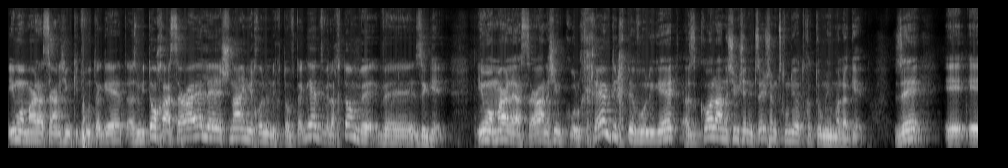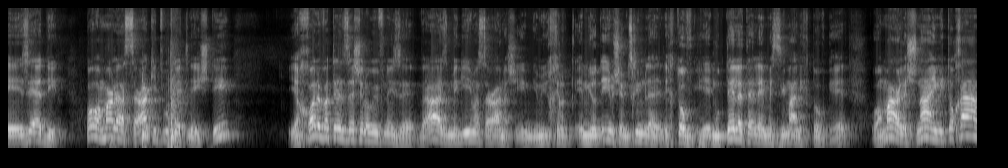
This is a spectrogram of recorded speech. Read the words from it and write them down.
אם הוא אמר לעשרה אנשים כתבו את הגט, אז מתוך העשרה האלה שניים יכולים לכתוב את הגט ולחתום ו- וזה גט. אם הוא אמר לעשרה אנשים כולכם תכתבו לי גט, אז כל האנשים שנמצאים שם צריכים להיות חתומים על הגט. זה, אה, אה, זה הדין. פה הוא אמר לעשרה כתבו גט לאשתי, יכול לבטל זה שלא בפני זה, ואז מגיעים עשרה אנשים, הם, יודעים שהם צריכים לכתוב, מוטלת עליהם משימה לכתוב גט, הוא אמר לשניים מתוכם,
